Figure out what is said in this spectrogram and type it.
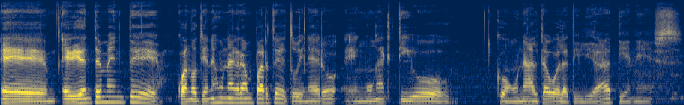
eh, evidentemente cuando tienes una gran parte de tu dinero en un activo con una alta volatilidad, tienes,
